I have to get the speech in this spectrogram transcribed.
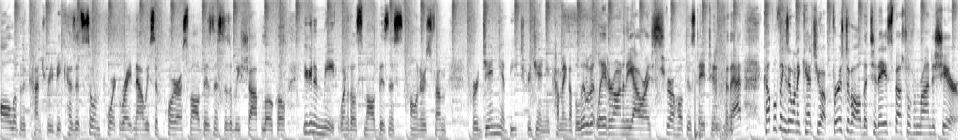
all over the country because it's so important right now. We support our small businesses and we shop local. You're going to meet one of those small business owners from Virginia Beach, Virginia, coming up a little bit later on in the hour. I sure hope you'll stay tuned for that. A couple things I want to catch you up. First of all, the today's special from Rhonda Shear.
